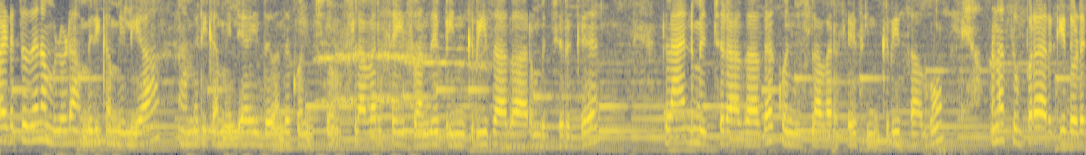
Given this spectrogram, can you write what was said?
அடுத்தது நம்மளோட அமெரிக்க மில்லியா. அமெரிக்கா மில்லியா இது வந்து கொஞ்சம் ஃப்ளவர் சைஸ் வந்து இப்போ இன்க்ரீஸ் ஆக ஆரம்பிச்சிருக்கு. பிளான்ட் மெச்சூர் ஆக ஆக கொஞ்சம் ஃப்ளவர் சைஸ் இன்க்ரீஸ் ஆகும். ஆனால் சூப்பராக இருக்குது இதோட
